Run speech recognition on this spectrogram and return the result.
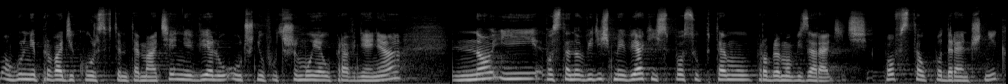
ogólnie prowadzi kurs w tym temacie, niewielu uczniów utrzymuje uprawnienia. No i postanowiliśmy w jakiś sposób temu problemowi zaradzić. Powstał podręcznik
